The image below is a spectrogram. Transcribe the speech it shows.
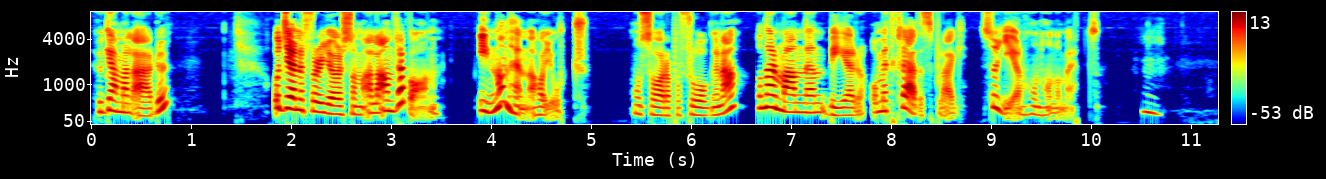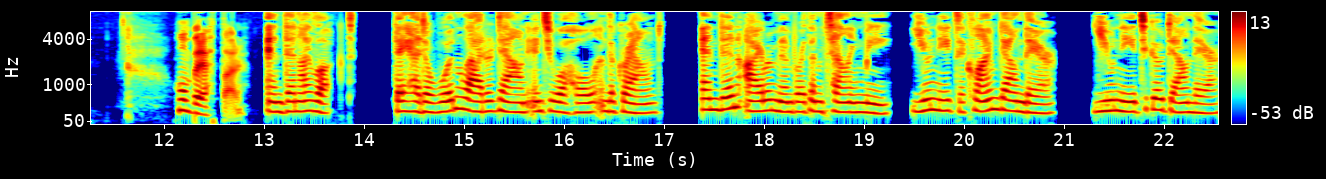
Hur gammal är du? Och Jennifer gör som alla andra barn innan henne har gjort. Hon svarar på frågorna och när mannen ber om ett klädesplagg så ger hon honom ett. Mm. Hon berättar. And then I looked. They had a wooden ladder down into a hole in the ground. And then I remember them telling me, You need to climb down there. You need to go down there.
